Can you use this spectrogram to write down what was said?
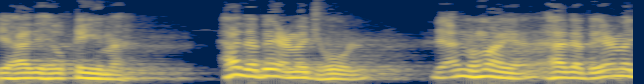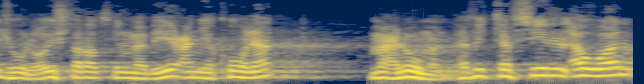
بهذه القيمة. هذا بيع مجهول لأنه ما ي... هذا بيع مجهول ويشترط في المبيع أن يكون معلوما. ففي التفسير الأول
